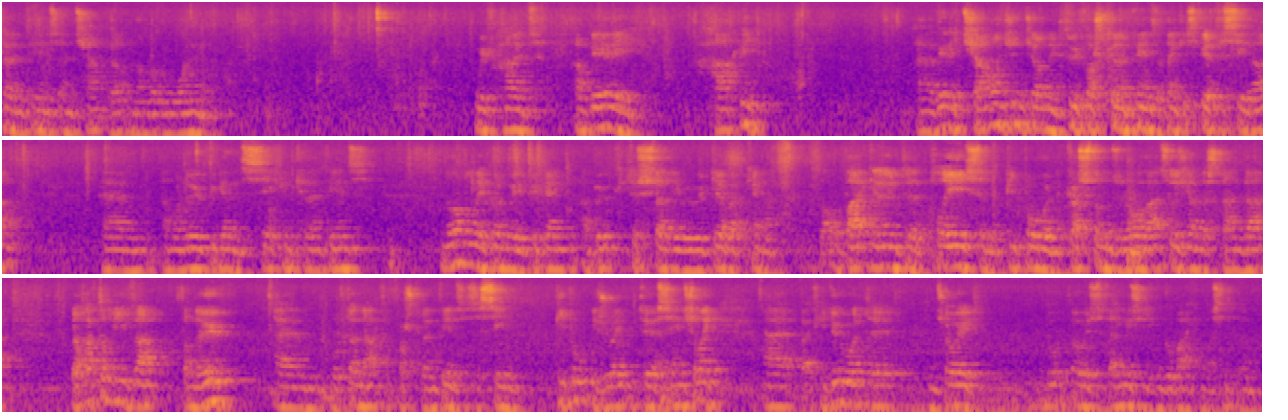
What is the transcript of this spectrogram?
Corinthians and chapter number 1. We've had a very happy a very challenging journey through First Corinthians, I think it's fair to say that. Um, and we're now beginning Second Corinthians. Normally, when we begin a book to study, we would give a kind of little background to the place and the people and the customs and all that, so as you understand that. We'll have to leave that for now. Um, we've done that for First Corinthians. It's the same people he's writing to essentially. Uh, but if you do want to enjoy those things, you can go back and listen to them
